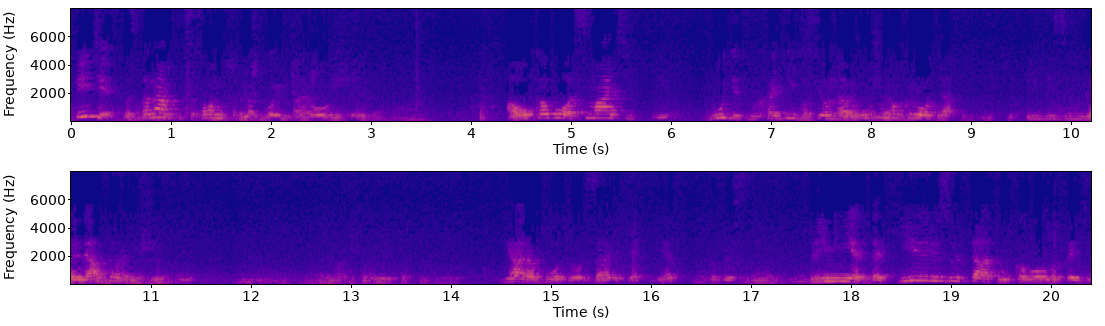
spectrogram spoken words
Спите, восстанавливается. Солнце какой хороший. А у кого астматики будет выходить все наружу мокрота и без ингалятора живут. Я работала в зале 5 лет в МГБ. При мне такие результаты, у кого вот эти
